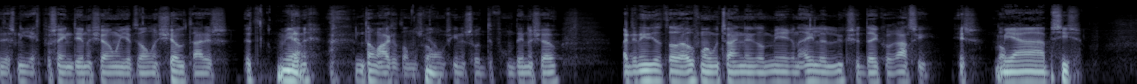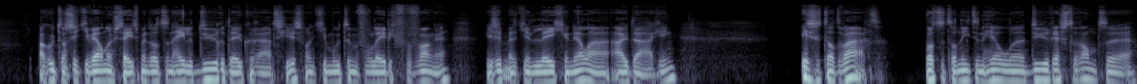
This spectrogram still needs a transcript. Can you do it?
Het is niet echt per se een dinnershow, maar je hebt wel een show tijdens het Ja. dinner. Dan maakt het anders wel Ja. misschien een soort van dinnershow. Maar ik denk niet dat dat de hoofdmoot moet zijn. Ik denk dat het meer een hele luxe decoratie is. Dan. Ja, precies. Maar goed, dan zit je wel nog steeds met dat het een hele dure decoratie is. Want je moet hem volledig vervangen. Je zit met je Legionella-uitdaging. Is het dat waard? Wordt het dan niet een heel eh, duur restaurant eh, Ja,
